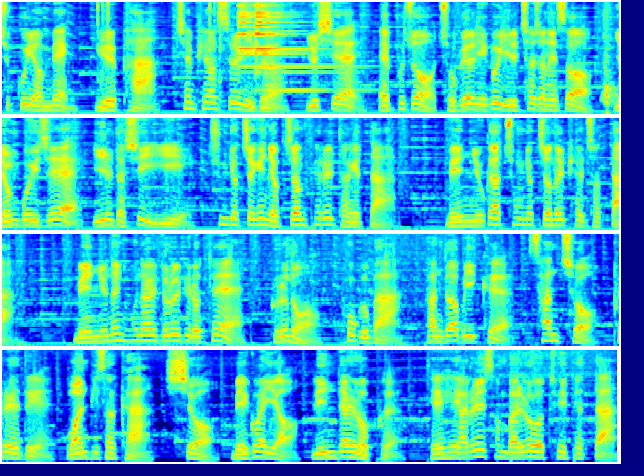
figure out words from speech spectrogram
축구연맹, UEFA, 챔피언스 리그, UCL, F조 조별리그 1차전에서 영보이즈의 1-2 충격적인 역전패를 당했다. 맨유가 총력전을 펼쳤다. 맨유는 호날두를 비롯해 브루노, 포그바, 반더비크, 산초, 프레드, 완비사카, 쇼, 맥과이어, 린델로프, 데헤아를 선발로 투입했다.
